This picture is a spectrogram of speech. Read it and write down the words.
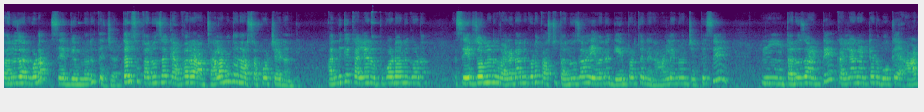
తనుజాని కూడా సేఫ్ గేమ్లోకి తెచ్చాడు. తెలుసు తనుజాకి ఎవరు చాలామంది ఉన్నారు సపోర్ట్ చేయడానికి. అందుకే కళ్యాణ్ ఒప్పుకోవడానికి కూడా సేఫ్ జోన్లోకి వెళ్ళడానికి కూడా ఫస్ట్ తనుజ ఏమైనా గేమ్ పెడితే నేను ఆడలేను అని చెప్పేసి తనుజ అంటే కళ్యాణ్ అంటాడు ఓకే ఆట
